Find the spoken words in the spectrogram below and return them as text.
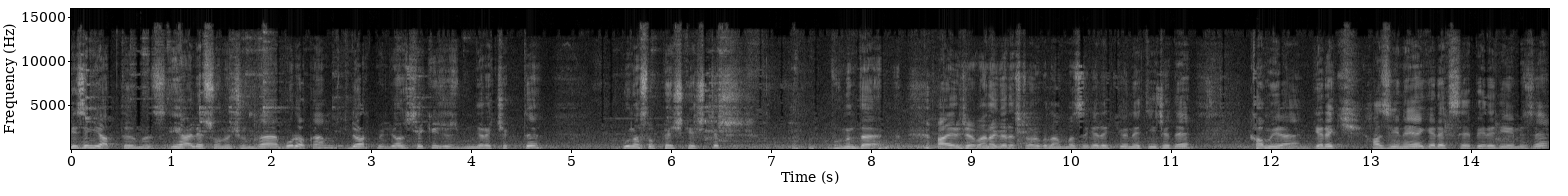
bizim yaptığımız ihale sonucunda bu rakam 4 milyon 800 bin lira çıktı. Bu nasıl peşkeştir? Bunun da ayrıca bana göre sorgulanması gerekiyor. Neticede kamuya gerek hazineye gerekse belediyemize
